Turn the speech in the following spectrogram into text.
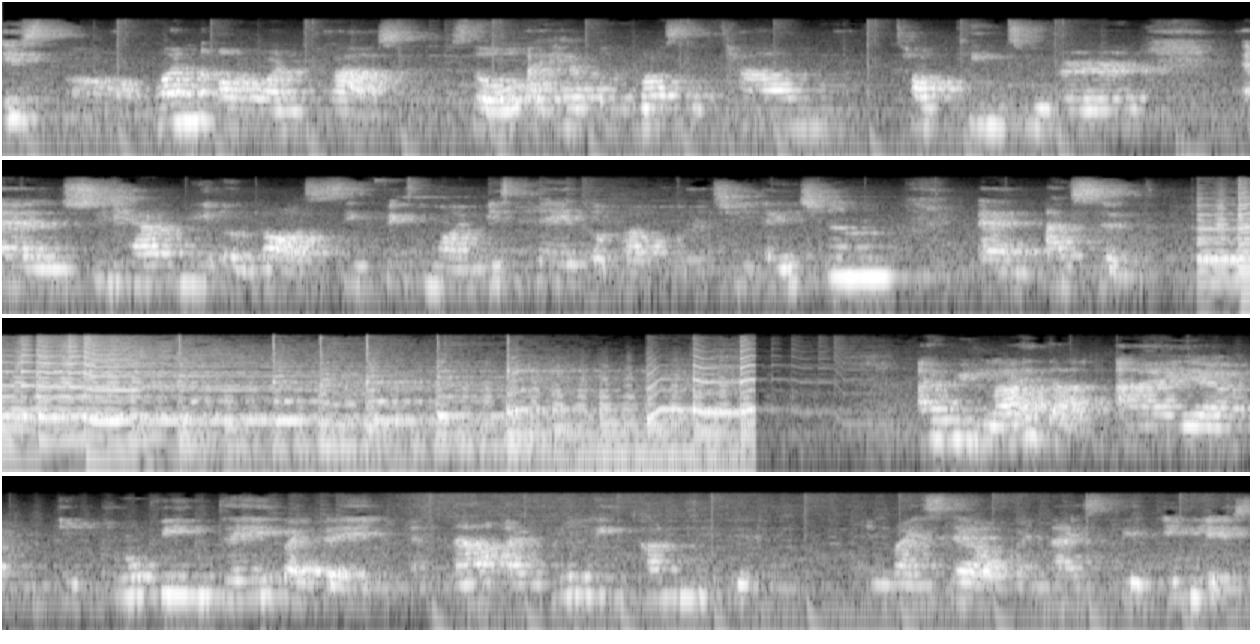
It's uh, one-on-one -on -one class, so I have a lot of time talking to her and she helped me a lot. She fixed my mistake about pronunciation and accent. I realized that I am improving day by day and now I'm really confident in myself when I speak English.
